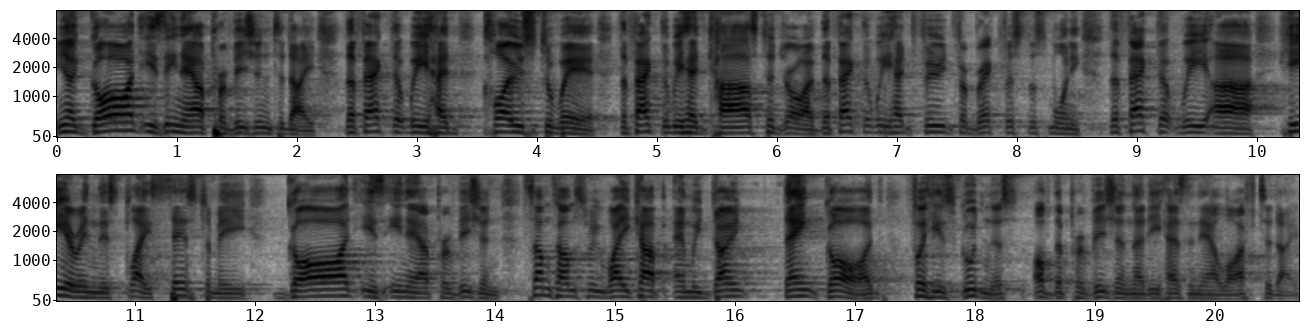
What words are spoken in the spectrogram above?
You know, God is in our provision today. The fact that we had clothes to wear, the fact that we had cars to drive, the fact that we had food for breakfast this morning, the fact that we are here in this place says to me, God is in our provision. Sometimes we wake up and we don't thank God for His goodness of the provision that He has in our life today.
